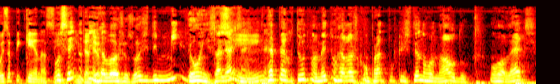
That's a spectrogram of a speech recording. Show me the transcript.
Coisa pequena, assim. Você ainda tem entendeu? relógios hoje de milhões. Aliás, Sim. repercutiu ultimamente um relógio comprado por Cristiano Ronaldo, um Rolex.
